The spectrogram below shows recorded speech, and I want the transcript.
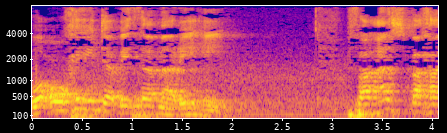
وأحيط بثمره فأصبح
